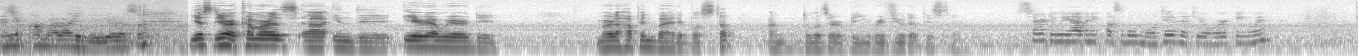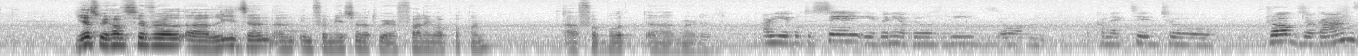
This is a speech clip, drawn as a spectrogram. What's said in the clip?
Any camera in the area, sir? Yes, there are cameras uh, in the area where the murder happened by the bus stop, and those are being reviewed at this time. Sir, do we have any possible motive that you're working with? Yes, we have several uh, leads and, and, information that we are following up upon uh, for both uh, murders. Are you able to say if any of those leads um, are connected to drugs or gangs?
